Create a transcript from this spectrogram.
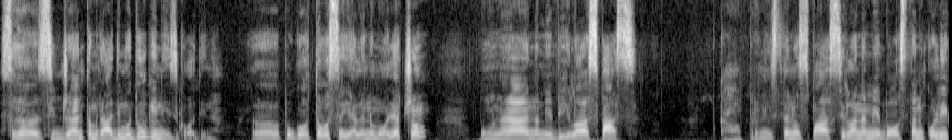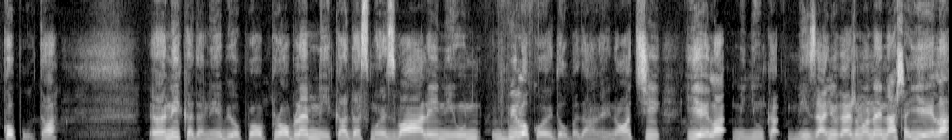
sa Sinđentom radimo dugi niz godina. Uh, pogotovo sa Jelenom Oljačom. Ona nam je bila spas. Kao prvenstveno spasila nam je Bostan koliko puta. E, nikada nije bio problem, ni kada smo je zvali, ni u, bilo koje doba dana i noći. Jela, mi, mi za nju kažemo, ona je naša jela.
